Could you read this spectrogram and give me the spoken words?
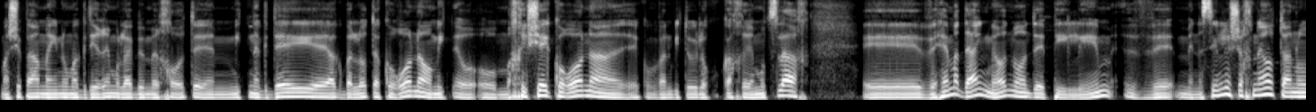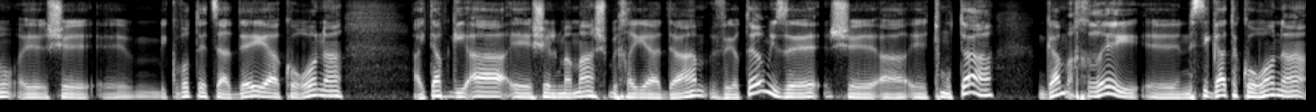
מה שפעם היינו מגדירים אולי במרכאות מתנגדי הגבלות הקורונה, או, או, או מכחישי קורונה, כמובן ביטוי לא כל כך מוצלח. אה, והם עדיין מאוד מאוד אה, פעילים, ומנסים לשכנע אותנו אה, שבעקבות צעדי הקורונה, הייתה פגיעה של ממש בחיי אדם, ויותר מזה, שהתמותה, גם אחרי נסיגת הקורונה,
